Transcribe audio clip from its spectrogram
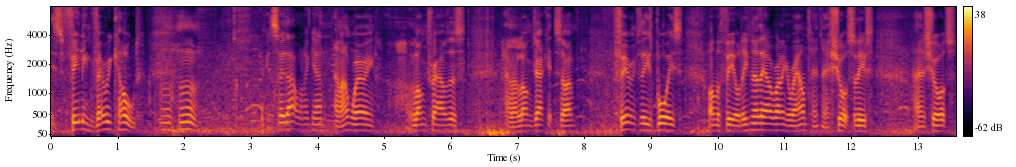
It is feeling very cold. Mm-hmm. I can say that one again. and I'm wearing long trousers and a long jacket, so I'm fearing for these boys on the field, even though they are running around in their short sleeves and shorts.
